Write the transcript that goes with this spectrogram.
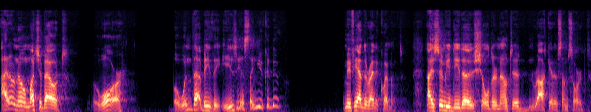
I don't know much about war, but wouldn't that be the easiest thing you could do? I mean, if you had the right equipment. I assume you'd need a shoulder mounted rocket of some sort.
